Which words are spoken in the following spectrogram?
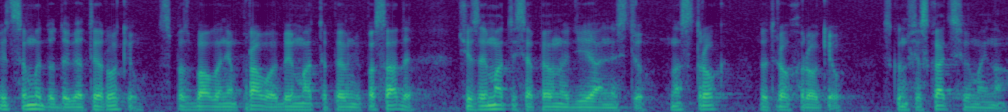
від 7 до 9 років з позбавленням права обіймати певні посади чи займатися певною діяльністю на строк до 3 років з конфіскацією майна.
